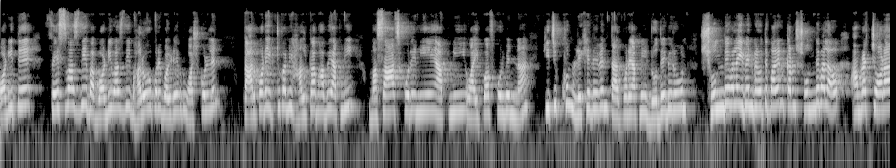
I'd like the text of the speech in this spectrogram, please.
বডিতে ফেস ওয়াশ দিয়ে বা বডি ওয়াশ দিয়ে ভালো করে বডিটা একটু ওয়াশ করলেন তারপরে একটুখানি হালকাভাবে আপনি মাসাজ করে নিয়ে আপনি ওয়াইপ অফ করবেন না। কিছুক্ষণ রেখে দেবেন তারপরে আপনি রোদে বেরোন। সন্ধেবেলা ইভেন বেরোতে পারেন কারণ সন্ধেবেলাও আমরা চড়া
